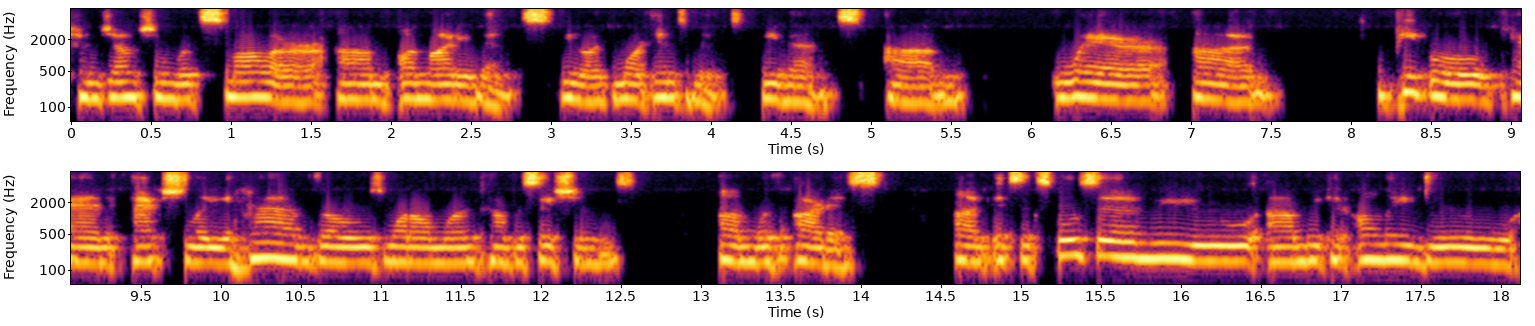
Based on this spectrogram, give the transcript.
conjunction with smaller um, online events, you know, like more intimate events, um, where uh, people can actually have those one-on-one conversations um, with artists. Um, it's exclusive. You, um, we can only do,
